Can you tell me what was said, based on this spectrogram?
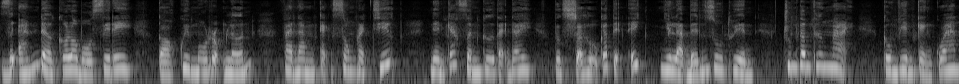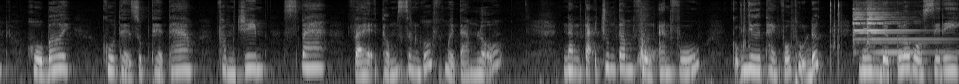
Dự án The Global City có quy mô rộng lớn và nằm cạnh sông Rạch Chiếc, nên các dân cư tại đây được sở hữu các tiện ích như là bến du thuyền, trung tâm thương mại, công viên cảnh quan, hồ bơi, khu thể dục thể thao, phòng gym, spa và hệ thống sân golf 18 lỗ. Nằm tại trung tâm phường An Phú, cũng như thành phố Thủ Đức, nên The Global City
